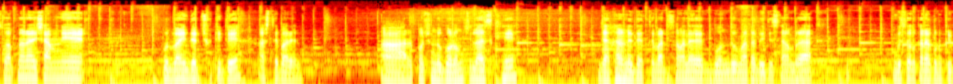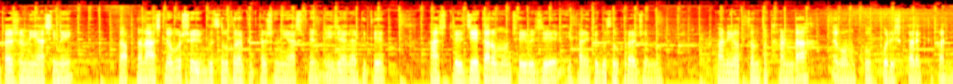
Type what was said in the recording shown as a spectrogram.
সো আপনারা এই সামনে কুরবানিদের ছুটিতে আসতে পারেন। আর প্রচণ্ড গরম ছিল আজকে, যার কারণে দেখতে পাচ্ছি আমাদের এক বন্ধু মাথা দিতেছে, আমরা গোসল করার কোনো প্রিপারেশন নিয়ে আসি নেই। তো আপনারা আসলে অবশ্যই গোসল করার প্রিপারেশন নিয়ে আসবেন এই জায়গাটিতে। আসলে যে কারও মন চাইবে যে এই পানিতে গোসল করার জন্য। পানি অত্যন্ত ঠান্ডা এবং খুব পরিষ্কার একটি পানি।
